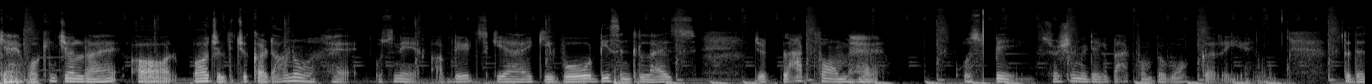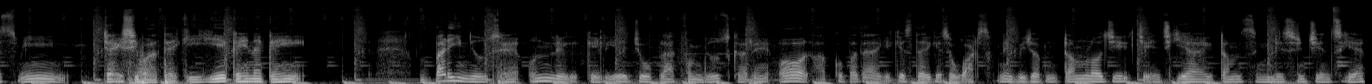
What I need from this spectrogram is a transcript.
क्या है वॉकिंग चल रहा है और बहुत जल्दी जो कार्डानो है, उसने अपडेट्स किया है कि वो डिसेंट्रलाइज जो प्लेटफॉर्म है, उस पर सोशल मीडिया के प्लेटफॉर्म पे वॉक कर रही है। तो दस मीन ज़ाहिर सी बात है कि ये कहीं ना कहीं बड़ी न्यूज़ है उन लोगों के लिए जो प्लेटफॉर्म यूज़ कर रहे हैं और आपको पता है कि किस तरीके से व्हाट्सएप ने भी जो अपनी टर्मोलॉजी चेंज किया है टर्म्स इंग्लिशन चेंज किया है,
